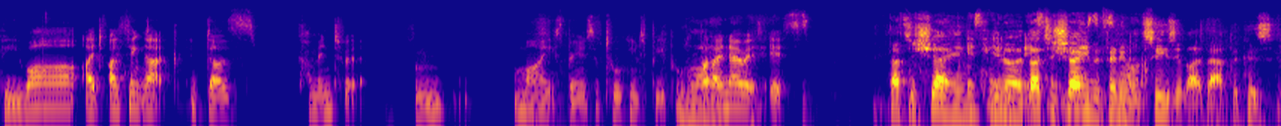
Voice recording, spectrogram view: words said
who you are? I, I think that does come into it from my experience of talking to people but i know it's it's That's a shame. You know, that's a shame if anyone sees it like that because,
